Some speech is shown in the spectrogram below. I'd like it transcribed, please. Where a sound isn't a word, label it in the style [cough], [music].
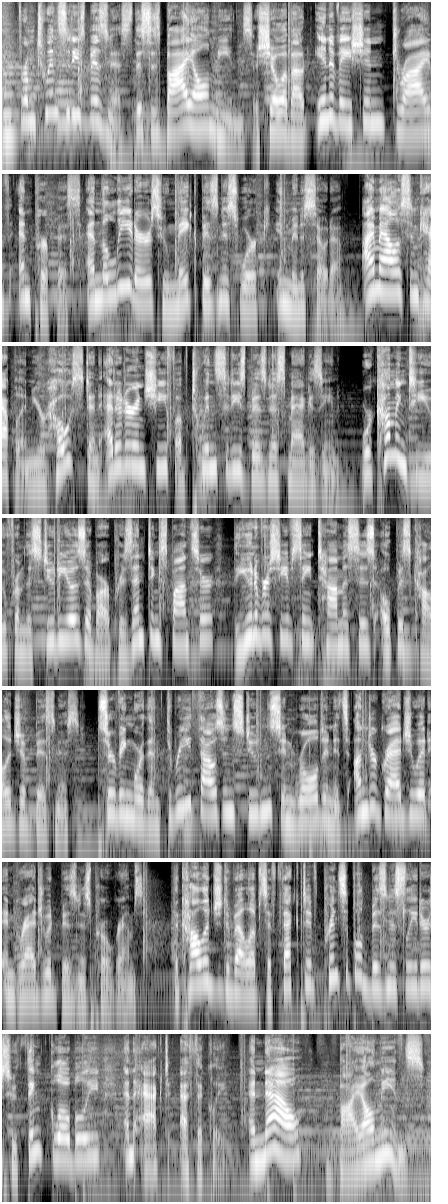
From Twin Cities Business, this is By All Means, a show about innovation, drive, and purpose, and the leaders who make business work in Minnesota. I'm Allison Kaplan, your host and editor in chief of Twin Cities Business Magazine. We're coming to you from the studios of our presenting sponsor, the University of St. Thomas's Opus College of Business, serving more than 3,000 students enrolled in its undergraduate and graduate business programs. The college develops effective, principled business leaders who think globally and act ethically. And now, by all means.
